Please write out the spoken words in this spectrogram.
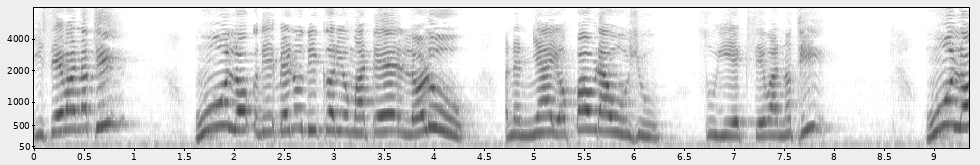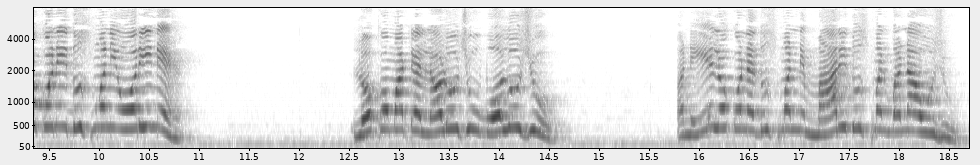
એ સેવા નથી. હું લોક બેનો દીકરીઓ માટે લડું અને ન્યાય અપાવડાવું છું. શું એ એક સેવા નથી? હું લોકોની દુશ્મની ઓરીને લોકો માટે લડું છું, બોલું છું અને એ લોકોને દુશ્મનને મારી દુશ્મન બનાવું છું.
